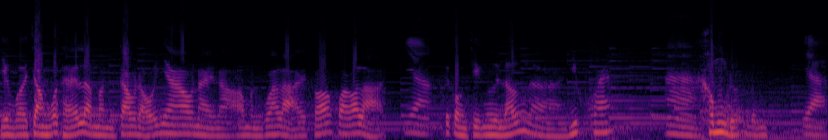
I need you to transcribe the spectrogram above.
chuyện vợ chồng có thể là mình trao đổi nhau này nọ mình qua lại có qua có lại. Dạ. Chứ còn chuyện người lớn là dứt khoát. À. Không được đụng. Dạ.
